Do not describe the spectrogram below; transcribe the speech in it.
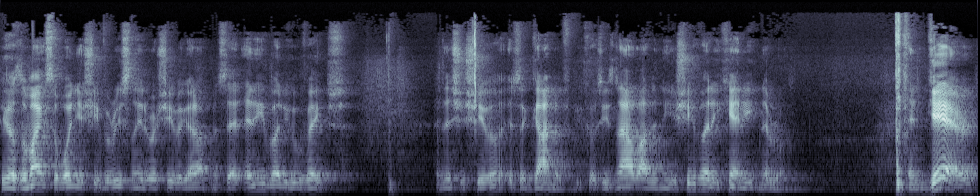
Because the Mike said one yeshiva recently, the yeshiva got up and said, anybody who vapes in this yeshiva is a ganav, because he's not allowed in the yeshiva and he can't eat in the room. And Ger,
